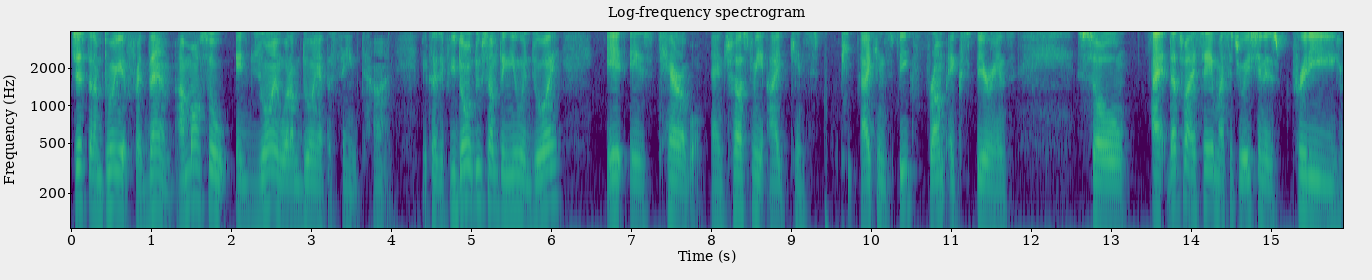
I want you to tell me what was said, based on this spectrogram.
just that I'm doing it for them. I'm also enjoying what I'm doing at the same time. Because if you don't do something you enjoy, it is terrible. And trust me, I can sp- I can speak from experience. So I that's why I say my situation is pretty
